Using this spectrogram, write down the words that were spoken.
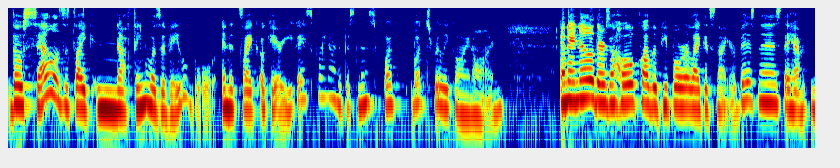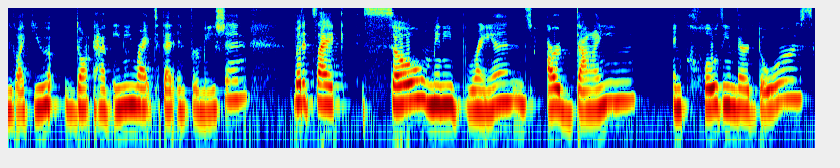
those sales, it's like nothing was available. And it's like, okay, are you guys going out of business? What what's really going on? And I know there's a whole club of people who are like, it's not your business. They have like you don't have any right to that information. But it's like so many brands are dying and closing their doors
